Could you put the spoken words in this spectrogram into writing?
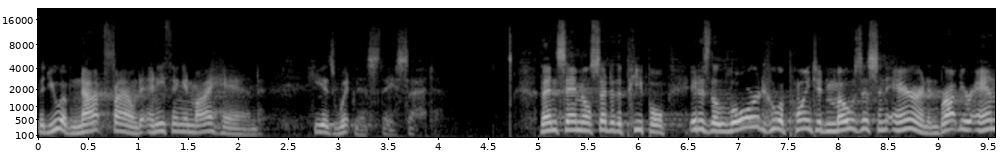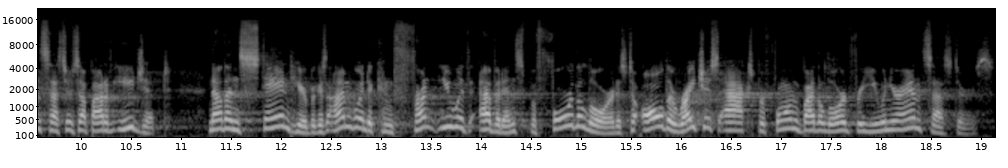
that you have not found anything in my hand. He is witness, they said. Then Samuel said to the people, It is the Lord who appointed Moses and Aaron and brought your ancestors up out of Egypt. Now then, stand here, because I'm going to confront you with evidence before the Lord as to all the righteous acts performed by the Lord for you and your ancestors.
